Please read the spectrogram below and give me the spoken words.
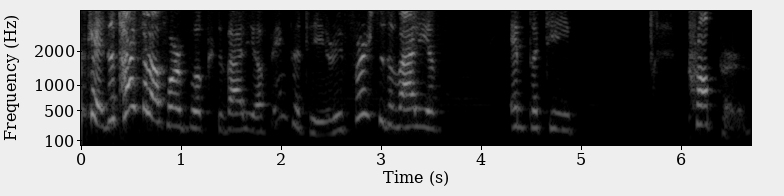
Okay, the title of our book, The Value of Empathy, refers to the value of empathy proper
